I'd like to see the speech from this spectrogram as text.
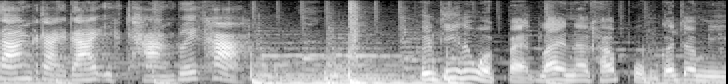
สร้างรายได้อีกทางด้วยค่ะ พื้นที่ทั้งหมด 8 ไร่นะครับ ผมก็จะมี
